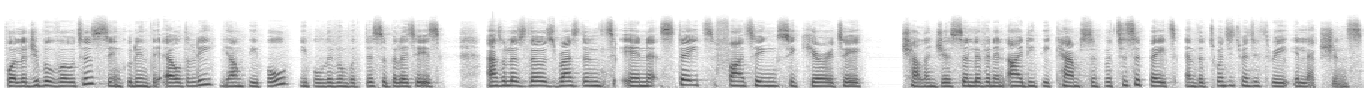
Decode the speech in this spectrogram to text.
for eligible voters, including the elderly, young people, people living with disabilities, as well as those residents in states fighting security challenges and living in IDP camps to participate in the 2023 elections.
